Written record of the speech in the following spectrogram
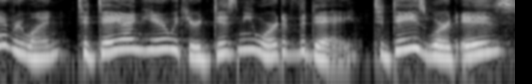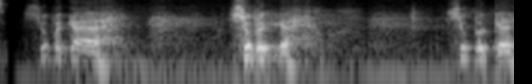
Hi everyone. Today I'm here with your Disney word of the day. Today's word is Super. Uh, super. Uh, super. Uh,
